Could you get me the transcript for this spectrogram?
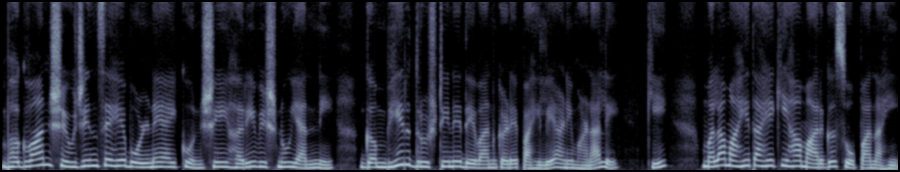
भगवान शिवजींचे हे बोलणे ऐकून श्री हरिविष्णू यांनी गंभीर दृष्टीने देवांकडे पाहिले आणि म्हणाले की मला माहीत आहे की हा मार्ग सोपा नाही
